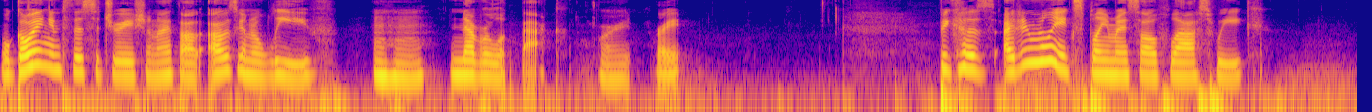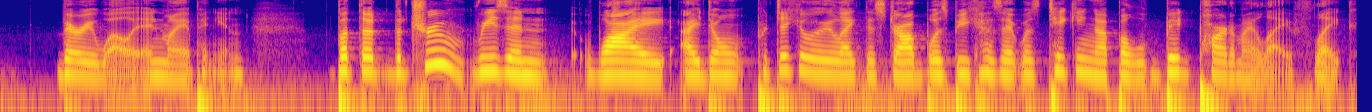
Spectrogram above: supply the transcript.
well, going into this situation, I thought I was going to leave, Mm-hmm. never look back Right. right? Because I didn't really explain myself last week very well, in my opinion. But the the true reason why I don't particularly like this job was because it was taking up a big part of my life. Like,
